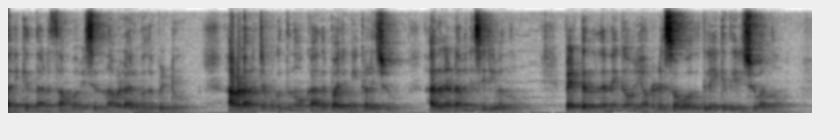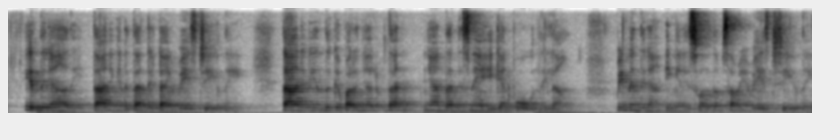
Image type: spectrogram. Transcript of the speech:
തനിക്കെന്താണ് സംഭവിച്ചതെന്ന് അവൾ അത്ഭുതപ്പെട്ടു. അവൾ അവന്റെ മുഖത്ത് നോക്കാതെ പരുങ്ങിക്കളിച്ചു അത് കണ്ട് അവന് ചിരി വന്നു. പെട്ടെന്ന് തന്നെ ഗൗരി അവളുടെ സ്വബോധത്തിലേക്ക് തിരിച്ചു വന്നു. എന്തിനാതി ആദി? താനിങ്ങനെ തന്റെ ടൈം വേസ്റ്റ് ചെയ്യുന്നേ? താനിനി എന്തൊക്കെ പറഞ്ഞാലും താൻ ഞാൻ തന്നെ സ്നേഹിക്കാൻ പോകുന്നില്ല. പിന്നെന്തിനാ ഇങ്ങനെ സ്വന്തം സമയം വേസ്റ്റ് ചെയ്യുന്നേ?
